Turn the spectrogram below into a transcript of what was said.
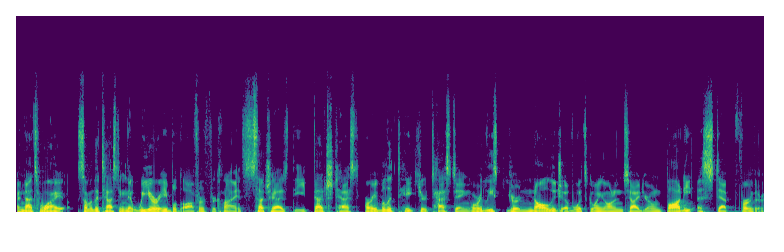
And that's why some of the testing that we are able to offer for clients, such as the Dutch test, are able to take your testing or at least your knowledge of what's going on inside your own body a step further.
